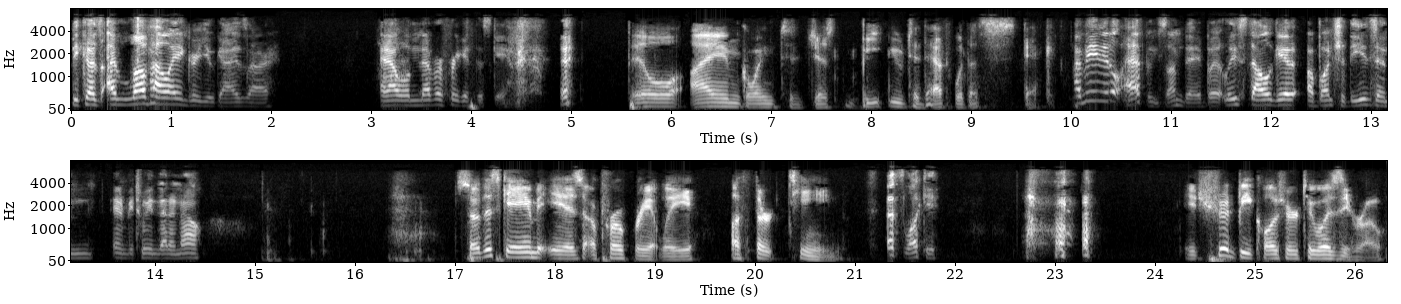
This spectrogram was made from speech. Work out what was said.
because I love how angry you guys are. And I will never forget this game. Bill, I am going to just beat you to death with a stick. I mean, it'll happen someday, but at least I'll get a bunch of these in, in between then and now. So this game is appropriately a 13. That's lucky. It should be closer to a zero.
